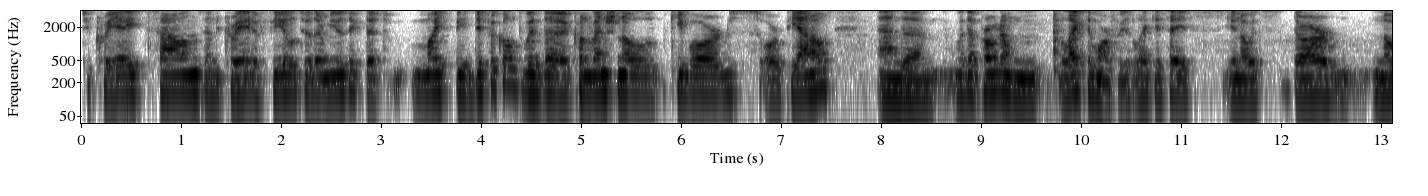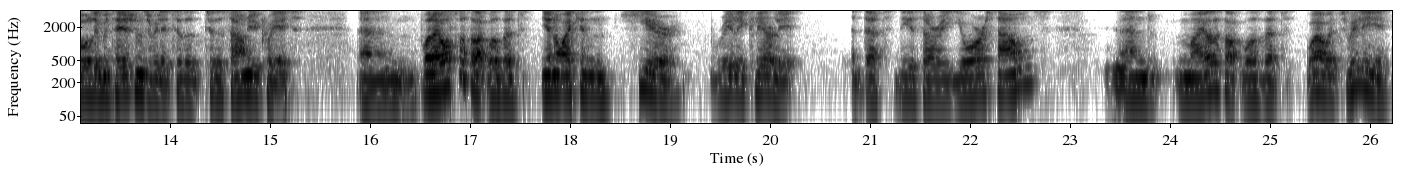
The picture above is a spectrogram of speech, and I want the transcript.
to create sounds and create a feel to their music that might be difficult with the conventional keyboards or pianos and um, with a program like the MorphWiz, like you say, it's you know it's there are no limitations really to the to the sound you create. Um, what I also thought was that you know I can hear really clearly that these are your sounds, mm-hmm. and my other thought was that wow, it's really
